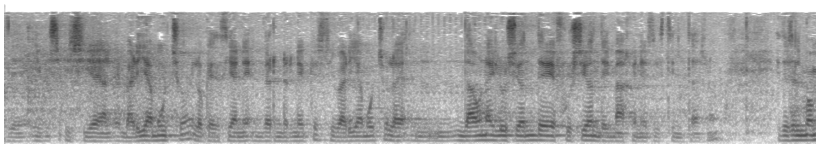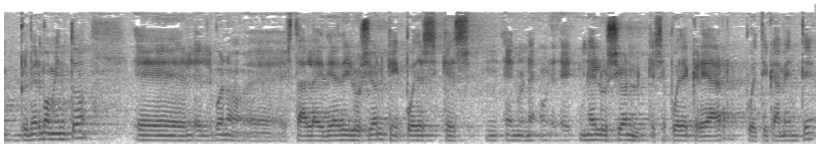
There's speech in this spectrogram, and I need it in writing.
y, si varía mucho, lo que decía Werner Neckes, si varía mucho, da una ilusión de fusión de imágenes distintas. ¿no? Y desde el primer momento, eh, bueno, eh, está la idea de ilusión que, puedes, que es una, ilusión que se puede crear poéticamente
